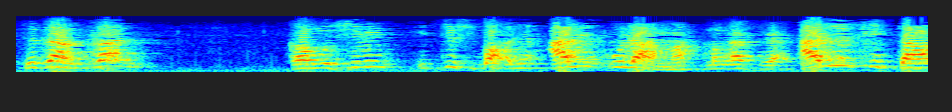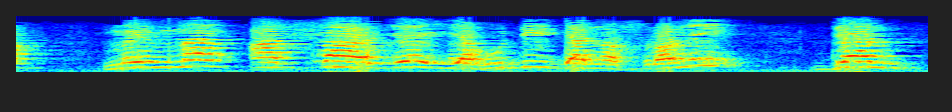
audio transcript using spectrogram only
Sedangkan kaum muslimin itu sebabnya ahli ulama mengatakan ahli kitab memang asalnya Yahudi dan Nasrani dan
